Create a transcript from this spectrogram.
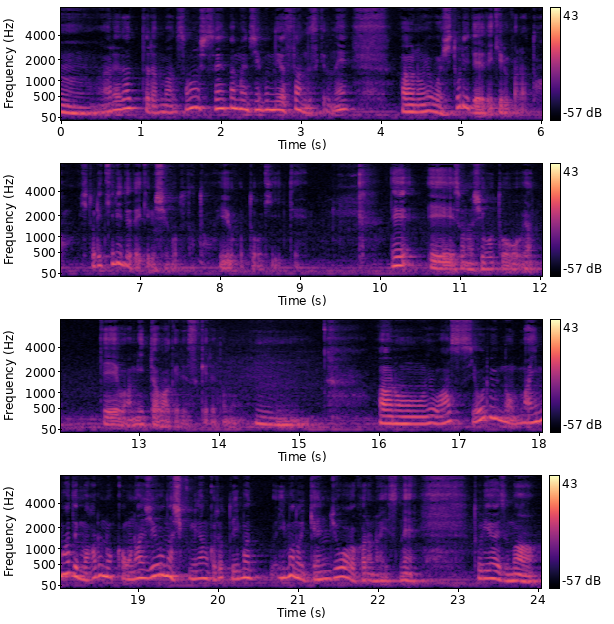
うん、あれだったら、まあ、その先輩も自分でやってたんですけどね。あの要は一人でできるからと。一人きりでできる仕事だということを聞いて。で、えー、その仕事をやってはみたわけですけれども。うん。あの要は夜の、まあ、今でもあるのか同じような仕組みなのかちょっと今今の現状は分からないですね。とりあえずま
